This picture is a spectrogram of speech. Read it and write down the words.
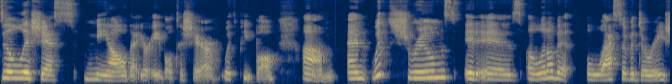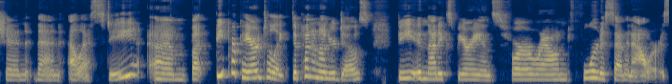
delicious meal that you're able to share with people. Um, and with shrooms, it is a little bit less of a duration than LSD. Um, but be prepared to, like, depending on your dose, be in that experience for around four to seven hours.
